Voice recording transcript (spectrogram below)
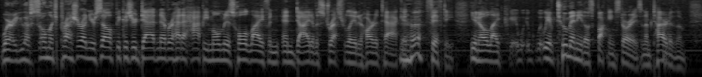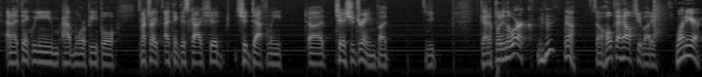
where you have so much pressure on yourself because your dad never had a happy moment his whole life and, and died of a stress related heart attack at 50. You know, like w- we have too many of those fucking stories and I'm tired of them. And I think we need to have more people. That's right. I think this guy should should definitely uh, chase your dream, but got to put in the work. Mm-hmm. Yeah. So hope that helps you, buddy. One year.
